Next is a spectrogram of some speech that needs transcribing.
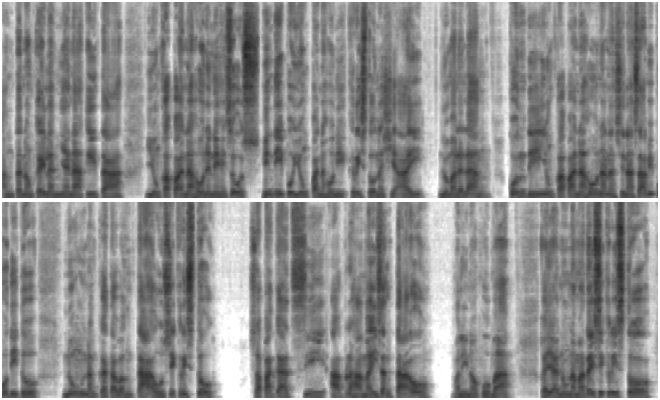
Ang tanong, kailan niya nakita yung kapanahunan ni Jesus? Hindi po yung panahon ni Kristo na siya ay lumalalang, kundi yung kapanahunan na sinasabi po dito nung nagkatawang tao si Kristo. Sapagkat si Abraham ay isang tao. Malinaw po ba? Kaya nung namatay si Kristo,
